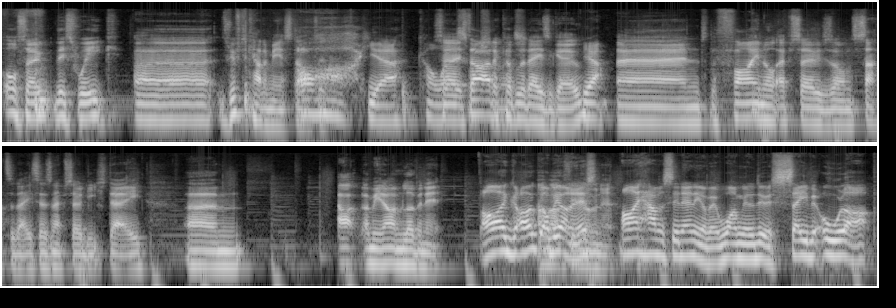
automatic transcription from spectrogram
also, this week, uh, Zwift Academy has started. oh, yeah. Can't wait. So it started a couple of days ago. Yeah. And the final episode is on Saturday. So there's an episode each day. Um, I, I mean, I'm loving it. I, I've got to be honest. I haven't seen any of it. What I'm going to do is save it all up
